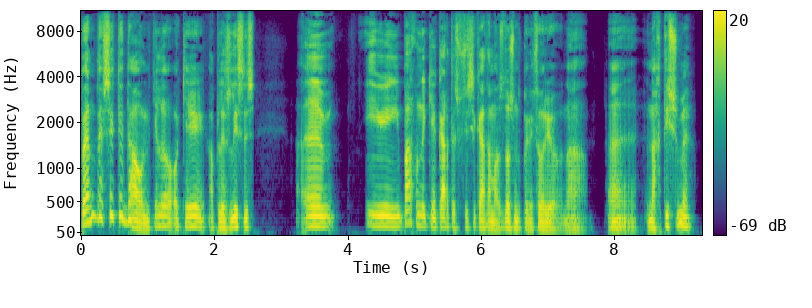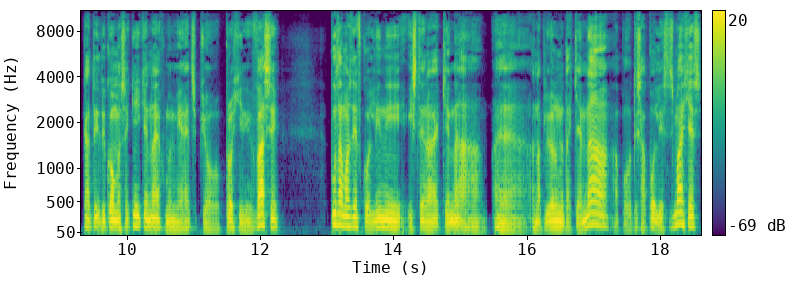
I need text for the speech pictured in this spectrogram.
Burn the city down και λέω ok, okay, απλές λύσεις ε, υπάρχουν και κάρτες που φυσικά θα μας δώσουν το περιθώριο να, ε, να χτίσουμε κάτι δικό μας εκεί και να έχουμε μια έτσι πιο πρόχειρη βάση που θα μας διευκολύνει ύστερα και να ε, αναπληρώνουμε τα κενά από τις απώλειες της μάχες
